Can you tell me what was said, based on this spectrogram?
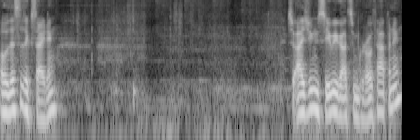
Oh, this is exciting. So as you can see, we got some growth happening.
